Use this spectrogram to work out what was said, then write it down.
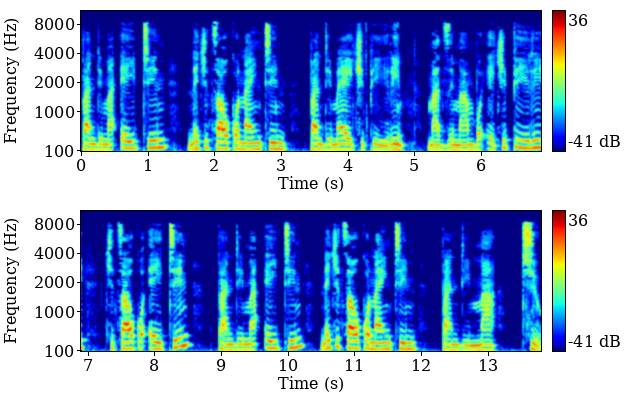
pandima 18 nechitsauko 19 pandima yechipiri madzimambo echipiri chitsauko 18 pandima 18 nechitsauko 19 pandima 2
